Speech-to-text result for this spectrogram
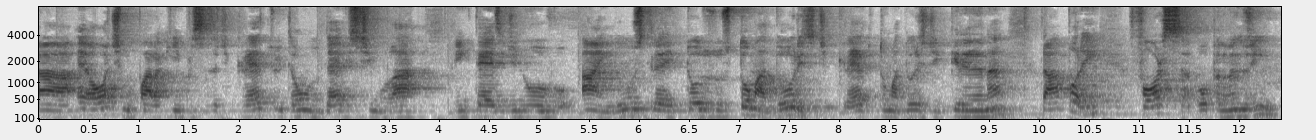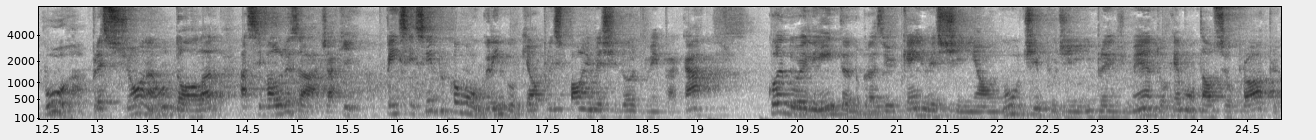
ah, é ótimo para quem precisa de crédito, então deve estimular em tese de novo a indústria e todos os tomadores de crédito, tomadores de grana, tá? Porém, força ou pelo menos empurra, pressiona o dólar a se valorizar, já que pensem sempre como o gringo, que é o principal investidor que vem para cá, quando ele entra no Brasil e quer investir em algum tipo de empreendimento ou quer montar o seu próprio,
